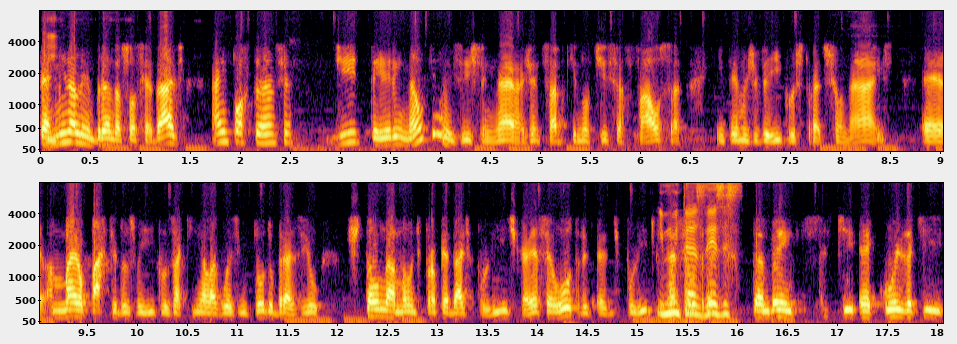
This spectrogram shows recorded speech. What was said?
termina lembrando à sociedade a importância de terem, não que não existem, né? A gente sabe que notícia falsa em termos de veículos tradicionais, é, a maior parte dos veículos aqui em Alagoas, em todo o Brasil, estão na mão de propriedade política. Essa é outra é, de política. E muitas vezes também que é coisa que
